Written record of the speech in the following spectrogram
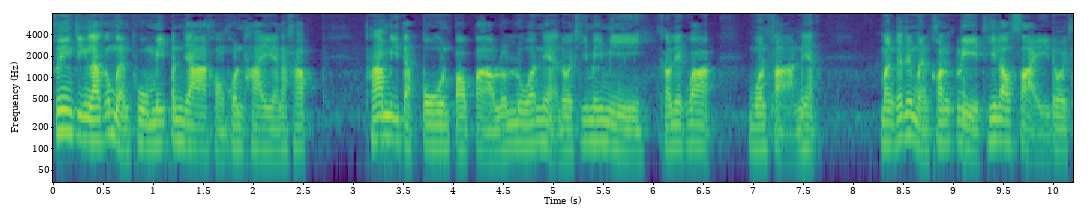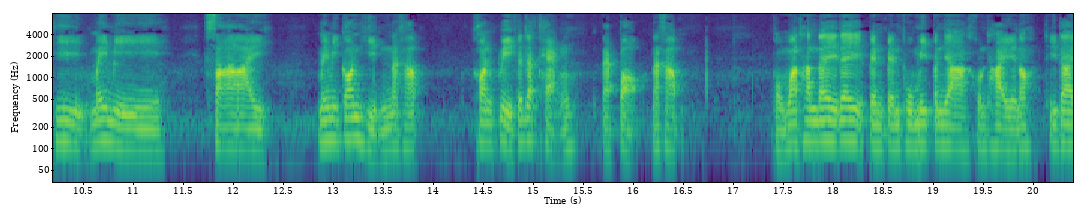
ซึ่งจริงๆแล้วก็เหมือนภูมิปัญญาของคนไทยนะครับ ถ้ามีแต่ปูนเปล่าๆล้วนๆเนี่ยโดยที่ไม่มีเขาเรียกว่ามวลสารเนี่ยมันก็จะเหมือนคอนกรีตที่เราใส่โดยที่ไม่มีทราย ไม่มีก้อนหินนะครับ คอนกรีตก็จะแข็งแต่เปราะนะครับ ผมว่าท่านได้ได้เป็นเป็นภูมิปัญญาคนไทยเนาะที่ได้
